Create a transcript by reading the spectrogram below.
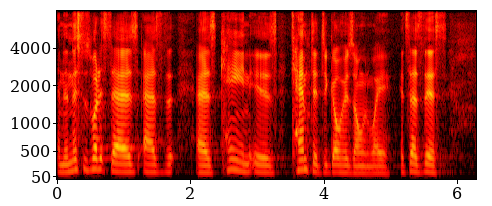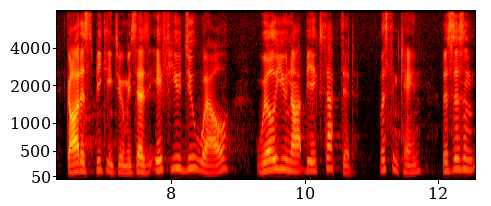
And then this is what it says as, the, as Cain is tempted to go his own way. It says this God is speaking to him. He says, If you do well, will you not be accepted? Listen, Cain, this isn't,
